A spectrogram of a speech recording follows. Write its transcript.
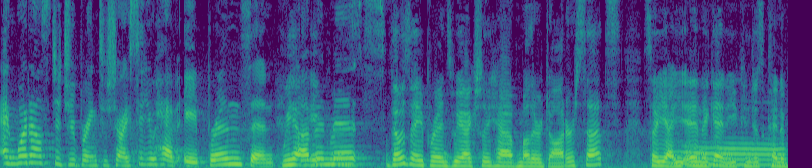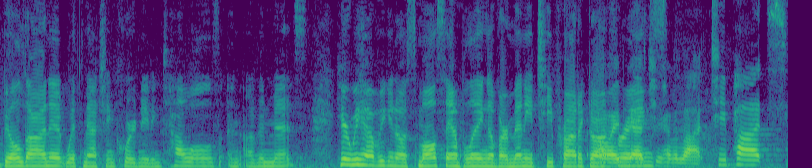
And what else did you bring to show? I see you have aprons and We have oven aprons. mitts. Those aprons, we actually have mother-daughter sets. So yeah, and again, you can just kind of build on it with matching coordinating towels and oven mitts. Here we have, you know, a small sampling of our many tea product Oh, I offerings. bet you have a lot. Teapots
